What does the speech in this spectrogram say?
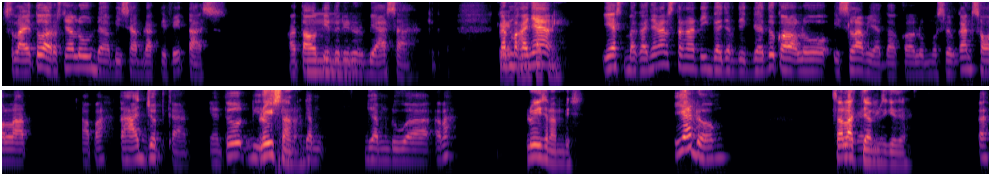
setelah itu harusnya lu udah bisa beraktivitas atau hmm. tidur tidur biasa gitu. Kan Oke, makanya yes makanya kan setengah tiga jam tiga tuh kalau lu Islam ya atau kalau lu Muslim kan sholat apa tahajud kan. Yaitu di lu Islam. jam jam dua apa? Lu Islam bis? Iya dong Salat iya, jam segitu. Eh,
